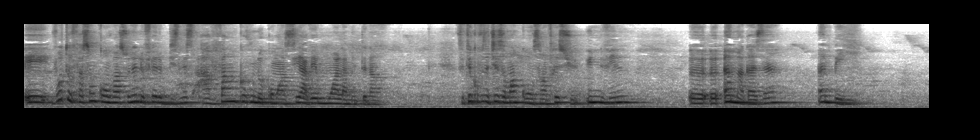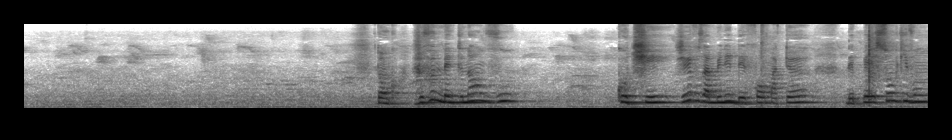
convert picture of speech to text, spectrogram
Et votre façon conventionnelle de faire le business avant que vous ne commenciez avec moi là maintenant, c'était que vous étiez seulement concentré sur une ville, euh, euh, un magasin, un pays. Donc, je veux maintenant vous coacher. Je vais vous amener des formateurs, des personnes qui vont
